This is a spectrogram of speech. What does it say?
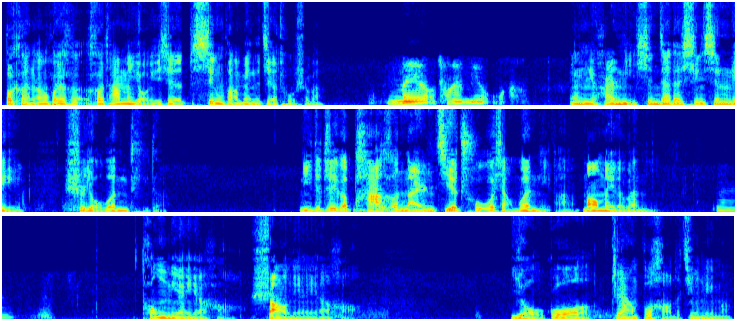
不可能会和和他们有一些性方面的接触是吧？没有，从来没有过。那女孩，你现在的性心理是有问题的。你的这个怕和男人接触，我想问你啊，冒昧的问你。嗯，童年也好，少年也好，有过这样不好的经历吗？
